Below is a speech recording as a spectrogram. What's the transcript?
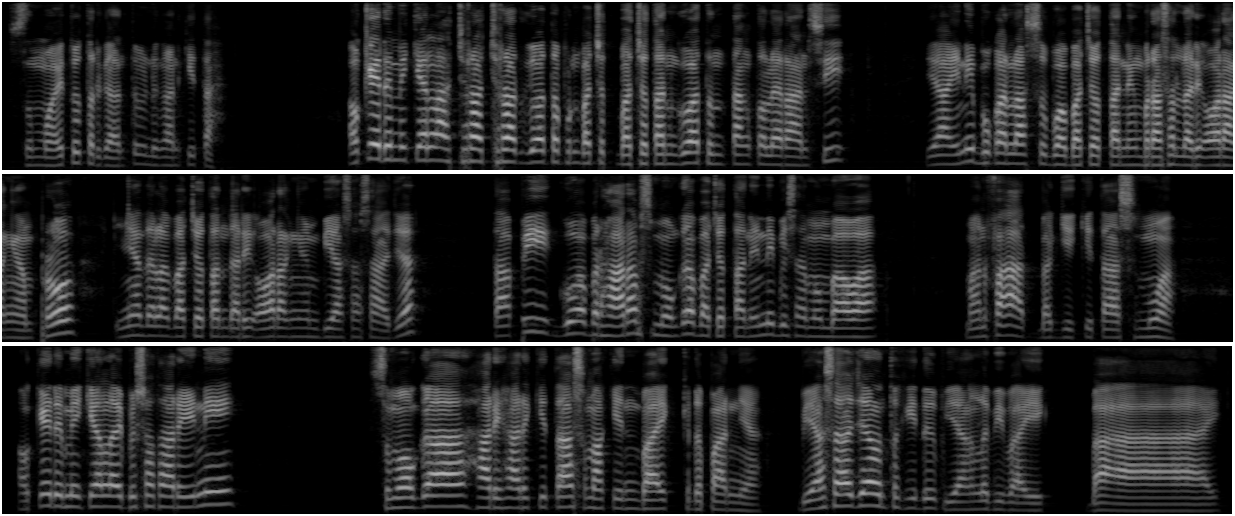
Semua itu tergantung dengan kita. Oke, demikianlah curhat-curhat gue ataupun bacot-bacotan gue tentang toleransi. Ya, ini bukanlah sebuah bacotan yang berasal dari orang yang pro. Ini adalah bacotan dari orang yang biasa saja. Tapi gue berharap semoga bacotan ini bisa membawa manfaat bagi kita semua. Oke, demikianlah episode hari ini. Semoga hari-hari kita semakin baik ke depannya. Biasa aja untuk hidup yang lebih baik. Bye.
